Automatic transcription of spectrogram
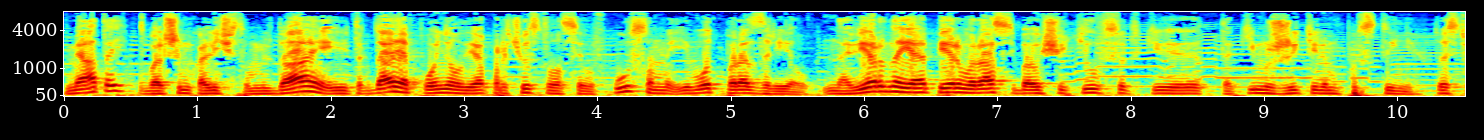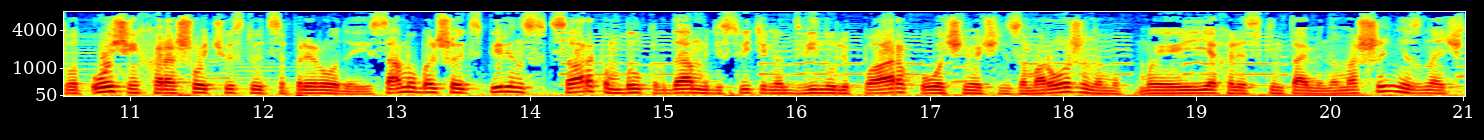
мятой, с большим количеством льда, и тогда я понял, я прочувствовался его вкусом, и вот прозрел. Наверное, я первый раз себя ощутил все-таки таким жителем пустыни. То есть вот очень хорошо чувствуется природа. И самый большой experience с арком был, когда мы действительно двинули по арку очень-очень замороженному. Мы ехали с кентами на машине, значит,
